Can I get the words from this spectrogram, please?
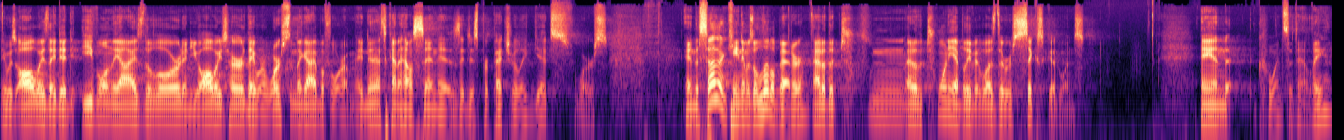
It was always they did evil in the eyes of the Lord, and you always heard they were worse than the guy before them. And that's kind of how sin is. It just perpetually gets worse. And the southern kingdom was a little better. Out of the, tw- mm, out of the 20, I believe it was, there were six good ones. And coincidentally,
